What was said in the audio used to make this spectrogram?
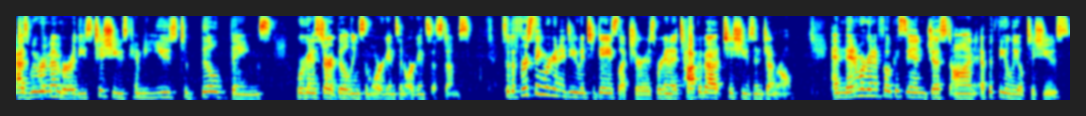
as we remember, these tissues can be used to build things. We're going to start building some organs and organ systems. So the first thing we're going to do in today's lecture is we're going to talk about tissues in general. And then we're going to focus in just on epithelial tissues,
